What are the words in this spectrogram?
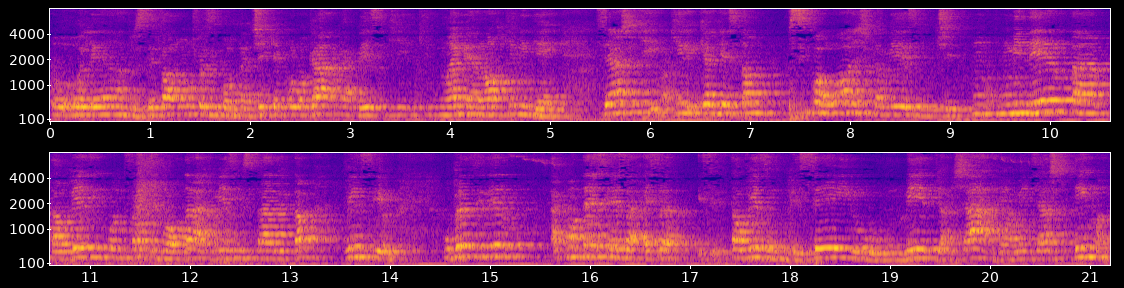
Ô, Leandro, você falou uma coisa importante que é colocar na cabeça que, que não é menor que ninguém. Você acha que, que, que a questão psicológica mesmo, de um, um mineiro tá talvez em condição de igualdade, mesmo estado e tal, venceu. O brasileiro acontece essa, essa, esse, talvez um receio, um medo de achar, realmente você acha que tem um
